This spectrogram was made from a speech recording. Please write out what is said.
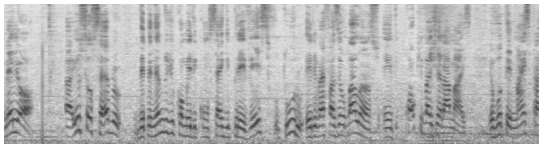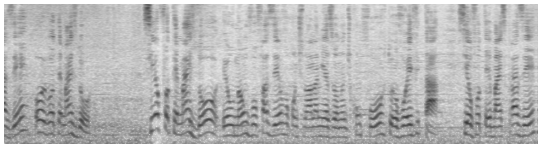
melhor. Aí o seu cérebro, dependendo de como ele consegue prever esse futuro, ele vai fazer o balanço entre qual que vai gerar mais. Eu vou ter mais prazer ou eu vou ter mais dor? Se eu for ter mais dor, eu não vou fazer, eu vou continuar na minha zona de conforto, eu vou evitar. Se eu for ter mais prazer,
